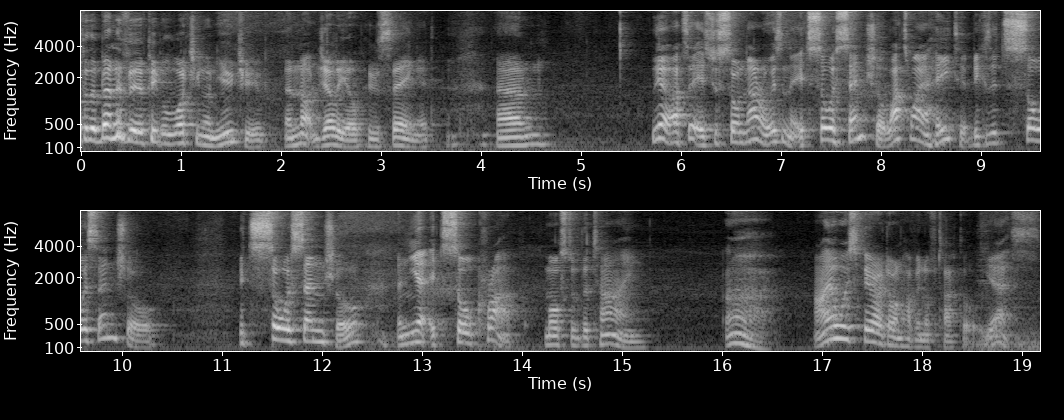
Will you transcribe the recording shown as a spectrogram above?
for the benefit of people watching on YouTube and not Jelliel who's saying it, um, yeah, that's it. It's just so narrow, isn't it? It's so essential. That's why I hate it because it's so essential. It's so essential, and yet it's so crap most of the time. Ugh. I always fear I don't have enough tackle. Yes.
